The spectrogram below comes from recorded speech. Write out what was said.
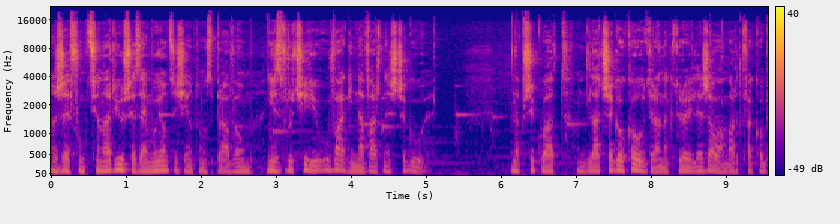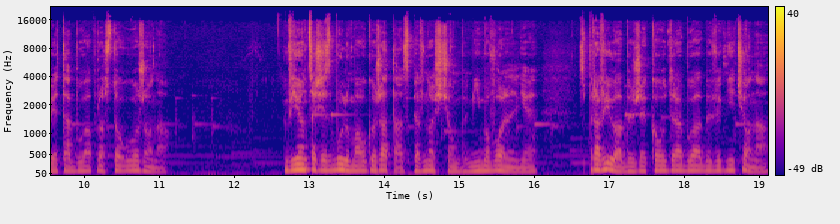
że funkcjonariusze zajmujący się tą sprawą nie zwrócili uwagi na ważne szczegóły. Na przykład, dlaczego kołdra, na której leżała martwa kobieta, była prosto ułożona. Wijąca się z bólu Małgorzata z pewnością mimowolnie sprawiłaby, że kołdra byłaby wygnieciona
